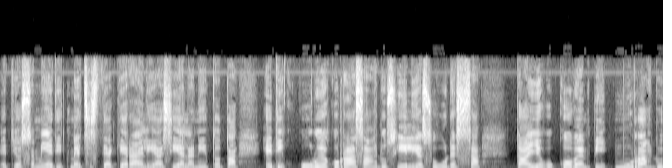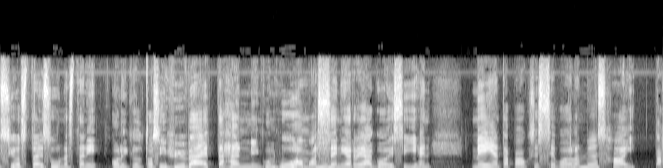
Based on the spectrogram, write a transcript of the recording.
että jos sä mietit metsästä ja keräilijää siellä, niin tota, heti kun kuuluu joku rasahdus hiljaisuudessa tai joku kovempi murahdus jostain suunnasta, niin oli kyllä tosi hyvä, että hän niin kuin huomasi sen ja reagoi siihen. Meidän tapauksessa se voi olla myös haitta.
